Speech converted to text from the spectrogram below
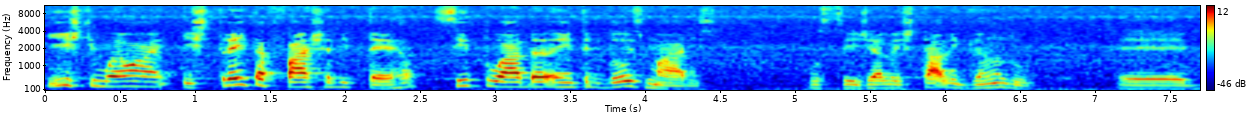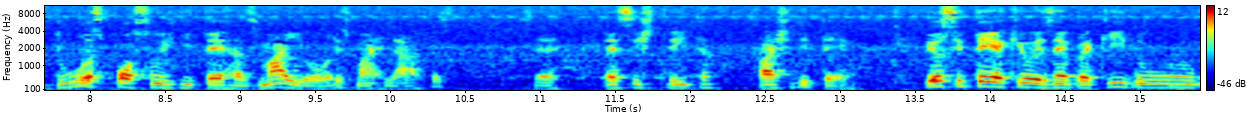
Istmo é uma estreita faixa de terra situada entre dois mares, ou seja, ela está ligando é, duas porções de terras maiores, mais largas, certo? Essa estreita faixa de terra. Eu citei aqui o exemplo aqui do,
